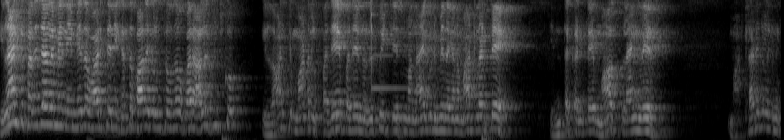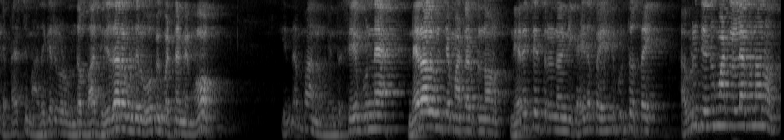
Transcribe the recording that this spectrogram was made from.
ఇలాంటి పదజాలమే నీ మీద వాడితే నీకు ఎంత బాధ కలుగుతుందో ఒకసారి ఆలోచించుకో. ఇలాంటి మాటలు పదే పదే నువ్వు రిపీట్ చేసి మా నాయకుడి మీద కనుక మాట్లాడితే ఇంతకంటే మాస్ లాంగ్వేజ్ మాట్లాడగలిగిన కెపాసిటీ మా దగ్గర కూడా ఉందబ్బా దిగదారకూడదని ఓపిక పట్టినా మేము. ఏందమ్మా నువ్వు ఎంతసేపు ఉన్నా నేరాల గురించే మాట్లాడుతున్నావు? నేర నీకు ఐదప్ప ఏంటి గుర్తొస్తాయి? అభివృద్ధి ఎందుకు మాట్లాడలేకున్నాను?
